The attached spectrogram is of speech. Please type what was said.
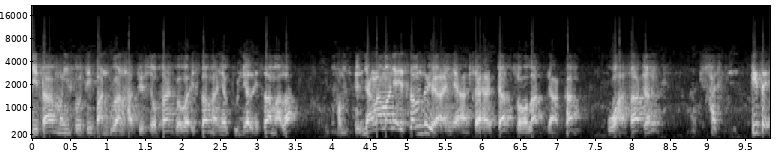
Kita mengikuti panduan hadis sahih bahwa Islam hanya bunyal Islam ala komsit. Yang namanya Islam itu ya hanya syahadat, sholat, zakat, puasa dan haji. Titik.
